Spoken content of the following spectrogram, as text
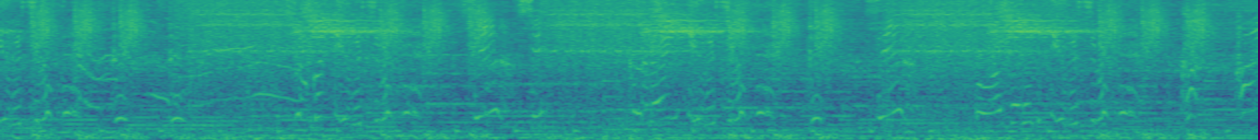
許しません。そこ許しませんせやしくらい許しませんせやお別れで許しませんははい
